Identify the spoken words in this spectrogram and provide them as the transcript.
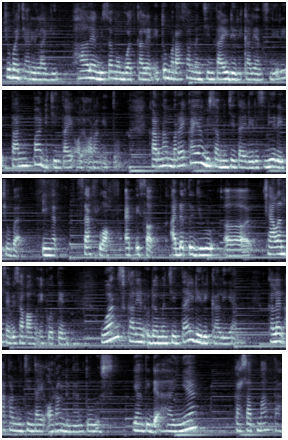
Coba cari lagi hal yang bisa membuat kalian itu merasa mencintai diri kalian sendiri tanpa dicintai oleh orang itu. Karena mereka yang bisa mencintai diri sendiri, coba ingat self love episode. Ada tujuh uh, challenge yang bisa kamu ikutin Once kalian udah mencintai diri kalian, kalian akan mencintai orang dengan tulus. Yang tidak hanya kasat mata.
